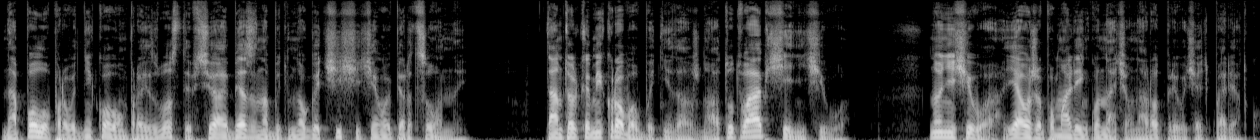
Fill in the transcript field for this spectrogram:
На полупроводниковом производстве все обязано быть много чище, чем в операционной. Там только микробов быть не должно, а тут вообще ничего. Но ничего, я уже помаленьку начал народ приучать к порядку.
